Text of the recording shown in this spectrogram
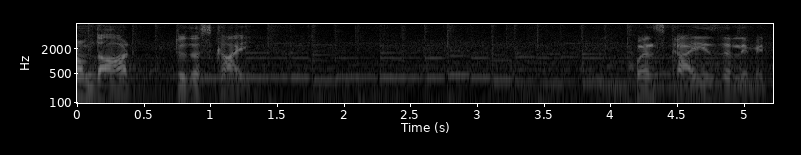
from the earth to the sky. When sky is the limit.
